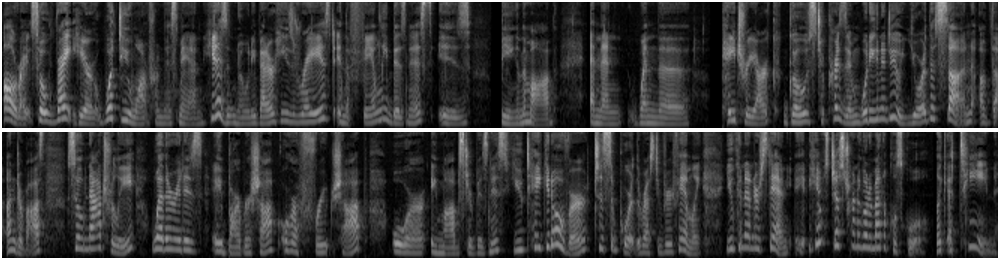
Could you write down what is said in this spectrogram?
All right, so right here, what do you want from this man? He doesn't know any better. He's raised in the family business, is being in the mob. And then when the patriarch goes to prison, what are you going to do? You're the son of the underboss. So naturally, whether it is a barber shop or a fruit shop or a mobster business, you take it over to support the rest of your family. You can understand. He was just trying to go to medical school, like a teen.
